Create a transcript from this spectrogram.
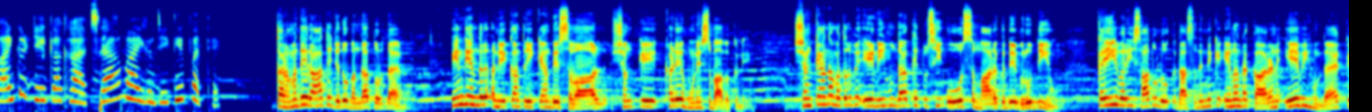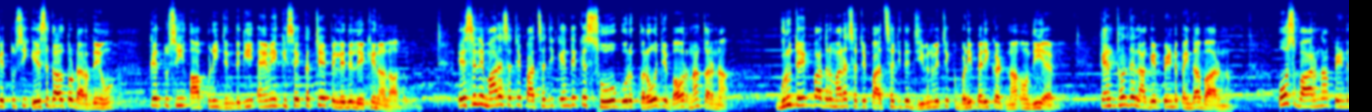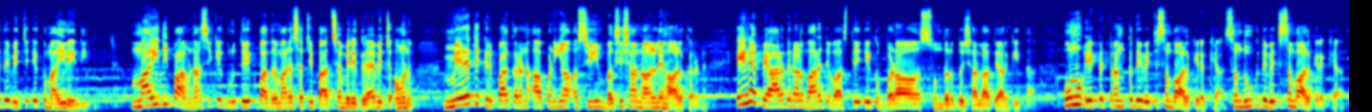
ਵਾਹਿਗੁਰੂ ਜੀ ਕਾ ਖਾਲਸਾ, ਵਾਹਿਗੁਰੂ ਜੀ ਕੀ ਫਤਿਹ। ਧਰਮ ਦੇ ਰਾਹ ਤੇ ਜਦੋਂ ਬੰਦਾ ਤੁਰਦਾ ਹੈ, ਇਹਦੇ ਅੰਦਰ ਅਨੇਕਾਂ ਤਰੀਕਿਆਂ ਦੇ ਸਵਾਲ, ਸ਼ੰਕੇ ਖੜੇ ਹੋਣੇ ਸੁਭਾਵਿਕ ਨੇ। ਸ਼ੰਕਿਆਂ ਦਾ ਮਤਲਬ ਇਹ ਨਹੀਂ ਹੁੰਦਾ ਕਿ ਤੁਸੀਂ ਉਸ ਮਾਰਗ ਦੇ ਵਿਰੋਧੀ ਹੋ। ਕਈ ਵਾਰੀ ਸਾਧੂ ਲੋਕ ਦੱਸਦੇ ਨੇ ਕਿ ਇਹਨਾਂ ਦਾ ਕਾਰਨ ਇਹ ਵੀ ਹੁੰਦਾ ਹੈ ਕਿ ਤੁਸੀਂ ਇਸ ਗੱਲ ਤੋਂ ਡਰਦੇ ਹੋ ਕਿ ਤੁਸੀਂ ਆਪਣੀ ਜ਼ਿੰਦਗੀ ਐਵੇਂ ਕਿਸੇ ਕੱਚੇ ਪਿੱਲੇ ਦੇ ਲੇਖੇ ਨਾ ਲਾ ਦਿਓ। ਇਸ ਲਈ ਮਹਾਰਾਜ ਸੱਚੇ ਪਾਤਸ਼ਾਹ ਜੀ ਕਹਿੰਦੇ ਕਿ ਸੋ ਗੁਰ ਕਰੋ ਜੇ ਬੌਰ ਨਾ ਕਰਨਾ। ਗੁਰੂ ਤੇਗ ਬਹਾਦਰ ਮਹਾਰਾਜ ਸੱਚੇ ਪਾਤਸ਼ਾਹ ਜੀ ਦੇ ਜੀਵਨ ਵਿੱਚ ਇੱਕ ਬੜੀ ਪਿਆਰੀ ਘਟਨਾ ਆਉਂਦੀ ਹੈ। ਕੈਂਥਲ ਦੇ ਲਾਗੇ ਪਿੰਡ ਪੈਂਦਾ ਬਾਰਨ। ਉਸ ਬਾਰਨਾ ਪਿੰਡ ਦੇ ਵਿੱਚ ਇੱਕ ਮਾਈ ਰਹਿੰਦੀ। ਮਾਈ ਦੀ ਭਾਵਨਾ ਸੀ ਕਿ ਗੁਰੂ ਤੇਗ ਬਹਾਦਰ ਮਹਾਰਾਜ ਸੱਚੇ ਪਾਤਸ਼ਾਹ ਮੇਰੇ ਗ੍ਰਹਿ ਵਿੱਚ ਆਉਣ। ਮੇਰੇ ਤੇ ਕਿਰਪਾ ਕਰਨ ਆਪਣੀਆਂ ਅਸੀਮ ਬਖਸ਼ਿਸ਼ਾਂ ਨਾਲ ਨਿਹਾਲ ਕਰਨ। ਇਹਨੇ ਪਿਆਰ ਦੇ ਨਾਲ ਮਹਾਰਾਜ ਵਾਸਤੇ ਇੱਕ ਬੜਾ ਸੁੰਦਰ ਦੁਸ਼ਾਲਾ ਤਿਆਰ ਕੀਤਾ। ਉਹਨੂੰ ਇੱਕ ਟਰੰਕ ਦੇ ਵਿੱਚ ਸੰਭਾਲ ਕੇ ਰੱਖਿਆ, ਸੰਦੂਕ ਦੇ ਵਿੱਚ ਸੰਭਾਲ ਕੇ ਰੱਖਿਆ।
